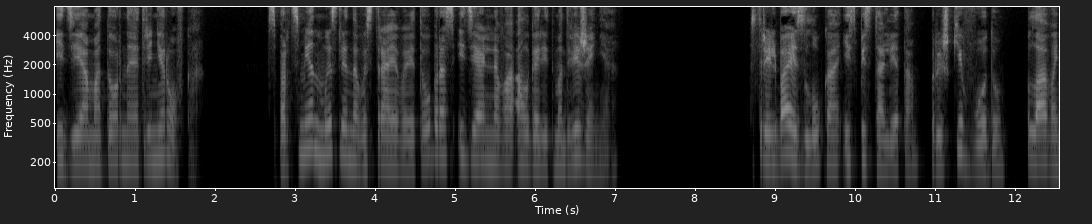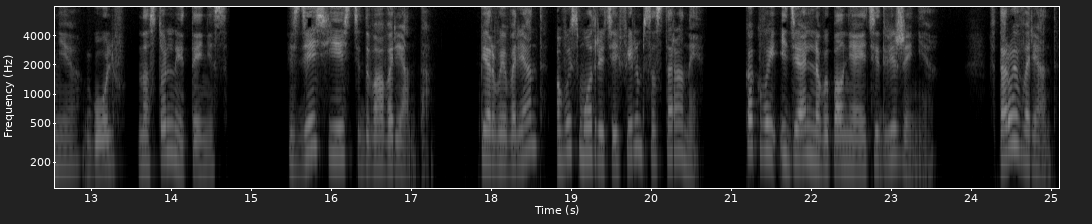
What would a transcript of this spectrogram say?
идеомоторная тренировка. Спортсмен мысленно выстраивает образ идеального алгоритма движения. Стрельба из лука, из пистолета, прыжки в воду, плавание, гольф, настольный теннис. Здесь есть два варианта. Первый вариант – вы смотрите фильм со стороны, как вы идеально выполняете движение. Второй вариант.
